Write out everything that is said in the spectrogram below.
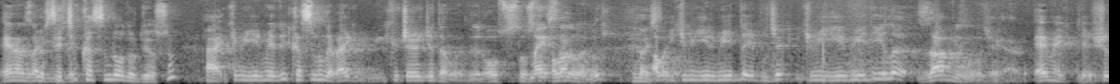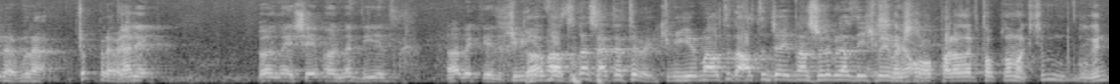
en azından Yok, seçim yüzde- Kasım'da olur diyorsun. Ha 2027 Kasım'ında belki 2-3 ay önce de olabilir. Ağustos'ta Mayıs'ta falan da olabilir. olur. Mayıs'ta Ama da. 2027'de yapılacak. 2027 yılı zam yılı olacak abi. Emekliye şuna buna çok para verecek. Yani ölme şey ölme değil. Daha bekleyelim. 2026'da zaten tabii 2026'da 6. ayından sonra biraz değişmeye Şimdi başlayacak. o paraları toplamak için bugün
